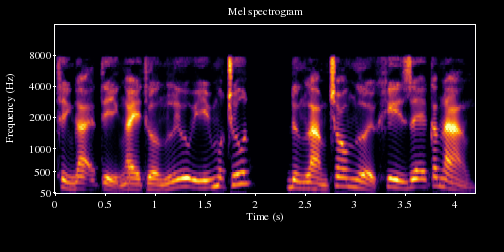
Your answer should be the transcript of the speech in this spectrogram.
thỉnh đại tỷ ngày thường lưu ý một chút, đừng làm cho người khi dễ các nàng.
